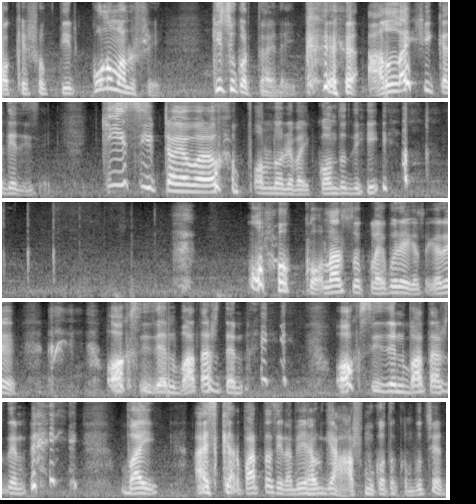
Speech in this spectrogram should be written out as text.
পক্ষের শক্তির কোনো মানুষে কিছু করতে হয় নাই। আল্লাহ শিক্ষা দিয়ে দিছে। কি সিটটা আবার পড়ল রে ভাই, কন্ত দেখি। কলার চোখলায় পড়ে গেছে রে। অক্সিজেন, বাতাস দেন। অক্সিজেন, বাতাস দেন। ভাই, আজকে আর পারতাছি না। আমি এখন গিয়ে হাসমু কতক্ষণ, বুঝছেন?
